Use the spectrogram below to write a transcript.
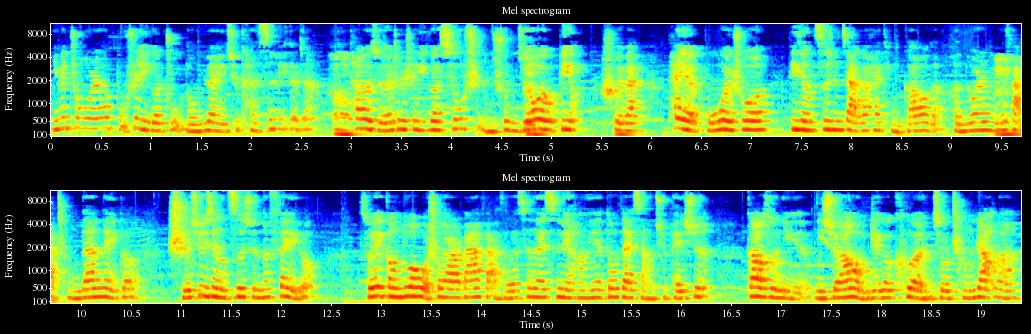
因为中国人他不是一个主动愿意去看心理的人，他会觉得这是一个羞耻。你说你觉得我有病，对吧？他也不会说，毕竟咨询价格还挺高的，很多人无法承担那个持续性咨询的费用，所以更多我说的二八法则，现在心理行业都在想去培训，告诉你，你学完我们这个课你就成长了，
